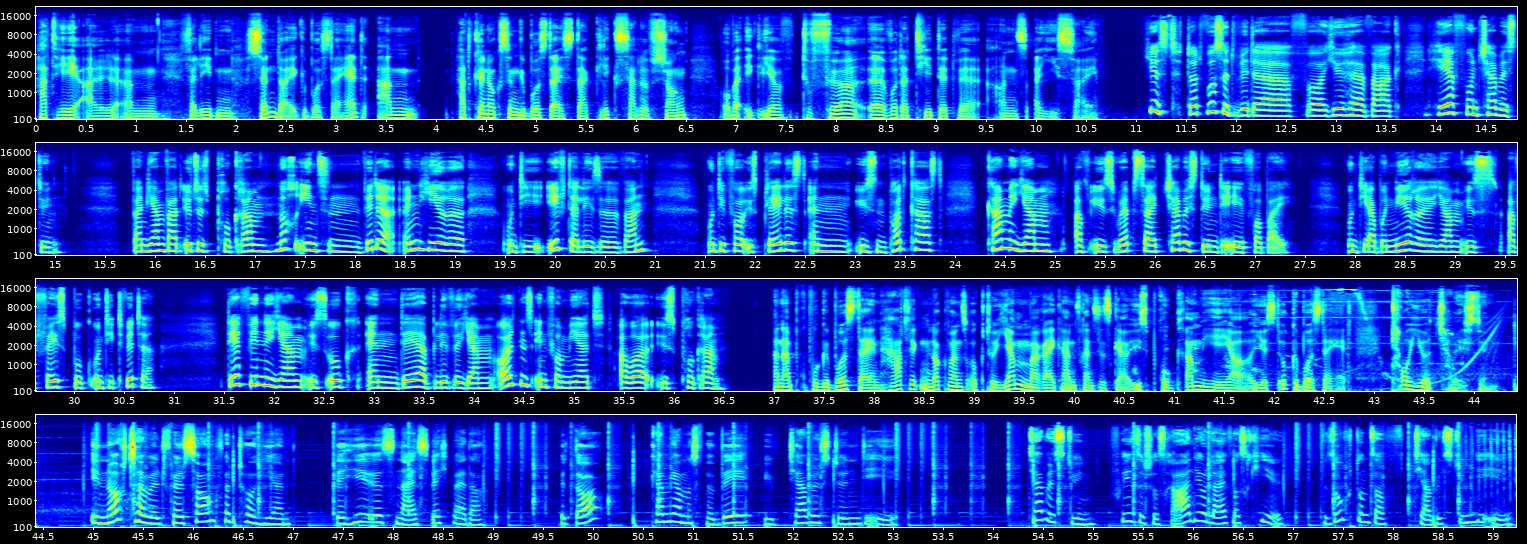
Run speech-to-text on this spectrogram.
hat he all ähm, verleden Sunday Geburtstag hat an hat auch sein Geburtstagstag Glick Saluf schon, aber ich glaube, zuvor äh, wurde tätet, wer ans Ais sei. Just, dort wusset wieder vor jöher Wag, her von Chabestün. Wann jam wat ütet Programm noch insen wieder önhiere und die Efterlese wann und die vor üs Playlist en üsen Podcast, kam jam auf üs Website chabestün.de vorbei und die abonniere jam is auf Facebook und die Twitter. Der finde jam is ook en der bliwe jam oltens informiert, aber is Programm. An apropos Geburtstag, in hartlichen Lockwans Oktoyam, Mareike und Franziska, üs Programm hier just auch Geburtstag hat. Tau jo Chabelstün. In noch chabelt für Song für Tohian. Der hier ist nice weg weiter. Für da kann wir uns vorbei über tjabelstün.de. Tjabelstün, friesisches Radio live aus Kiel. Besucht uns auf tjabelstün.de.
